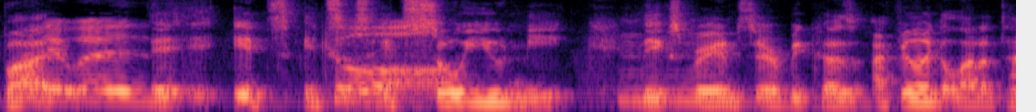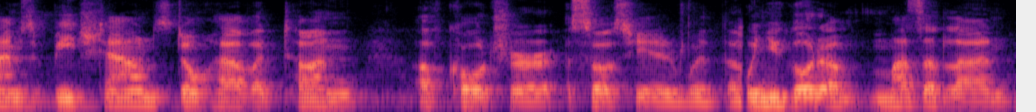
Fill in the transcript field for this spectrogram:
but it was it, it- it's it's cool. it's so unique Mhm. the experience there because I feel like a lot of times beach towns don't have a ton of culture associated with them. When you go to Mazatlan,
